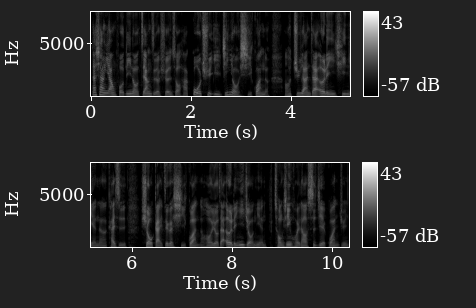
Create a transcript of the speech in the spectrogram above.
那像 Young Frodeno 这样子的选手，他过去已经有习惯了，然后居然在二零一七年呢开始修改这个习惯，然后又在二零一九年重新回到世界冠军，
